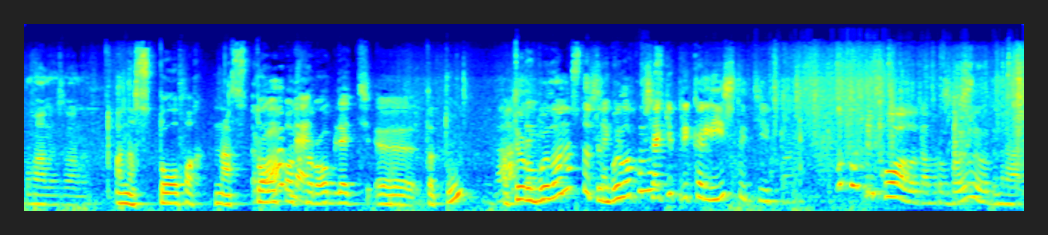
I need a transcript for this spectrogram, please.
погана зона. А на стопах, на стопах роблять, Роблять? е, тату? а ти робила на сто? Всякі, била комусь? всякі приколісти, типу. Приколу там робили один раз.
